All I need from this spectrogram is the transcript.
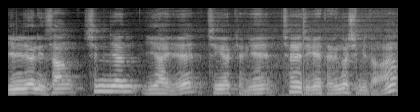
1년 이상 10년 이하의 징역형에 처해지게 되는 것입니다.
